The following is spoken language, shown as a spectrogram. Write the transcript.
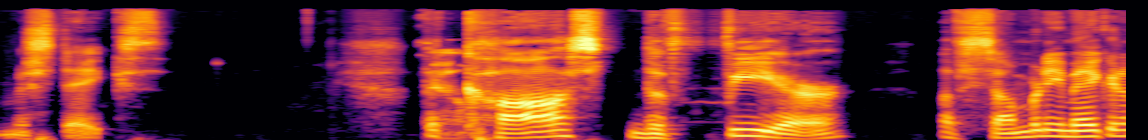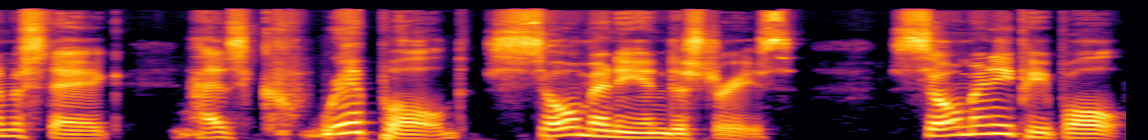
mistakes. The yeah. cost, the fear of somebody making a mistake has crippled so many industries. So many people.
